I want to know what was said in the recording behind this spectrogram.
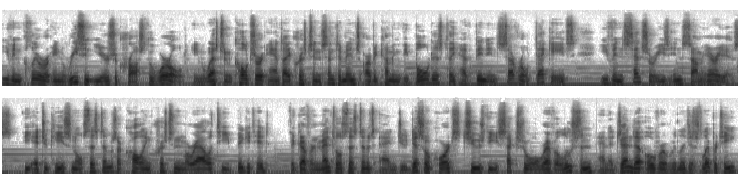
even clearer in recent years across the world. In Western culture, anti Christian sentiments are becoming the boldest they have been in several decades even censories in some areas. The educational systems are calling Christian morality bigoted. The governmental systems and judicial courts choose the sexual revolution and agenda over religious liberty.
